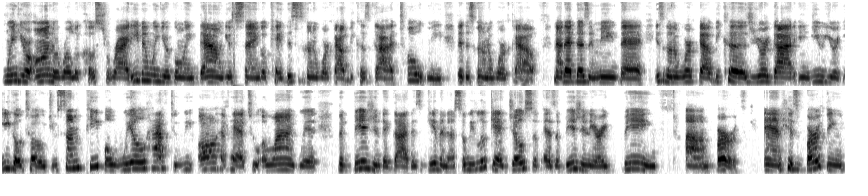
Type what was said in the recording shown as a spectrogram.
when you're on a roller coaster ride, even when you're going down, you're saying, okay, this is going to work out because God told me that it's going to work out. Now, that doesn't mean that it's going to work out because your God and you, your ego told you. Some people will have to, we all have had to align with the vision that God has given us. So we look at Joseph as a visionary being um, birth and his birthing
